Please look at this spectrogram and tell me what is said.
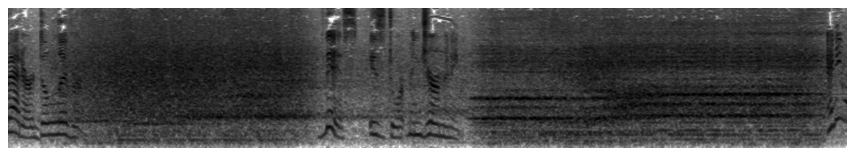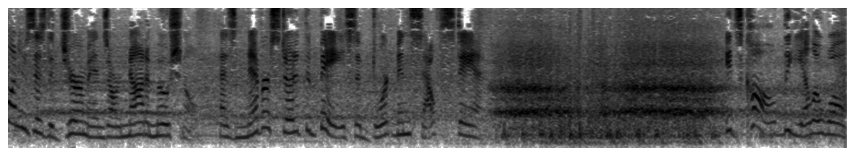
better deliver. This is Dortmund, Germany. Anyone who says the Germans are not emotional has never stood at the base of Dortmund's South Stand. It's called the Yellow Wall.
